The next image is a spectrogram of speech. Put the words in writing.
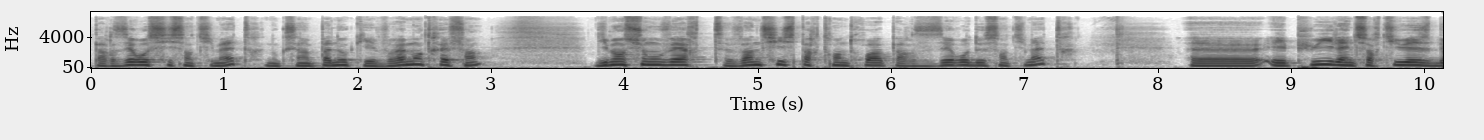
par 0,6 cm. Donc c'est un panneau qui est vraiment très fin. Dimension ouverte 26 par 33 par 0,2 cm. Euh, et puis il a une sortie USB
